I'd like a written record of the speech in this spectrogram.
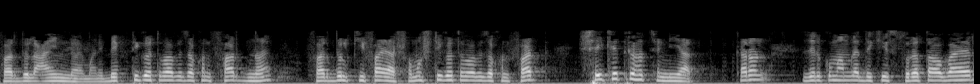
ফারদুল আইন নয় মানে ব্যক্তিগতভাবে যখন ফার্দ নয় ফারদুল কিফায়া সমষ্টিগতভাবে যখন ফার্দ সেই ক্ষেত্রে হচ্ছে নিয়াত কারণ যেরকম আমরা দেখি সুরাতাবায়ের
